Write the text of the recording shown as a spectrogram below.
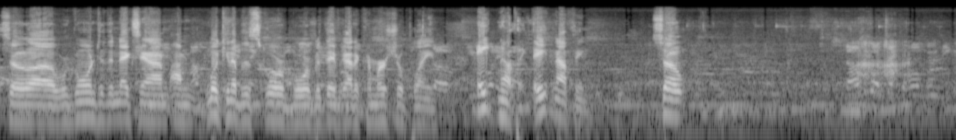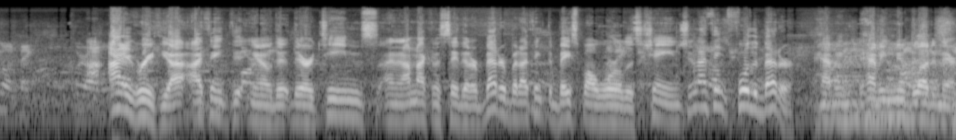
So uh, we're going to the next inning. I'm, I'm looking up the scoreboard, but they've got a commercial playing. Eight nothing. Eight nothing. So I, I agree with you. I, I think that you know there, there are teams, and I'm not going to say that are better, but I think the baseball world has changed, and I think for the better having having new blood in there.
